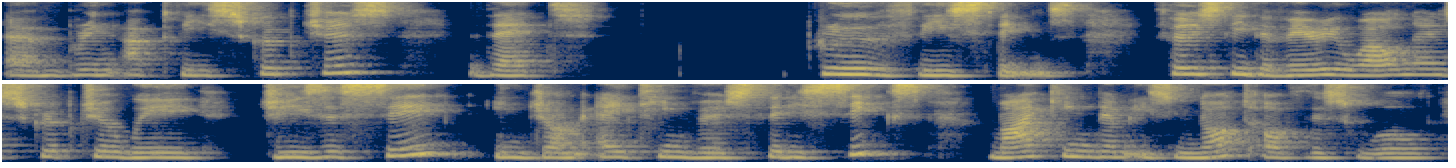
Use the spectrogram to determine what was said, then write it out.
um, bring up these scriptures that prove these things. Firstly, the very well known scripture where Jesus said in John 18, verse 36, My kingdom is not of this world.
